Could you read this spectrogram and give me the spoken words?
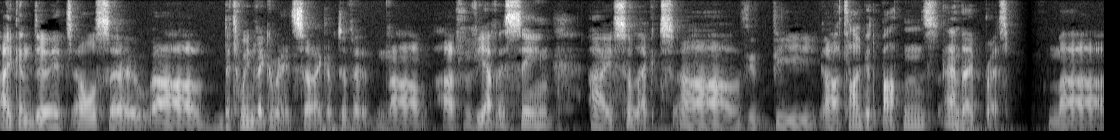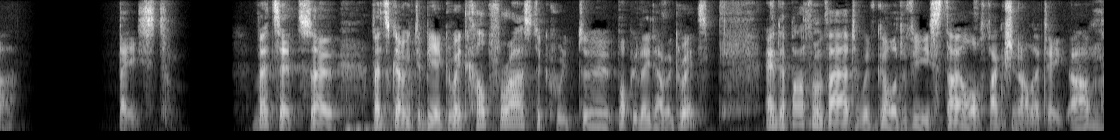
i can do it also uh, between the grids. So i go to the uh, the other scene i select uh, the, the uh, target buttons and i press paste. That's it. So that's going to be a great help for us to, to populate our grids. And apart from that we've got the style functionality. Um,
